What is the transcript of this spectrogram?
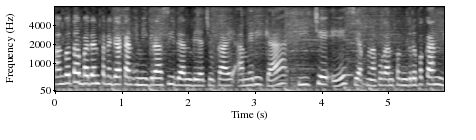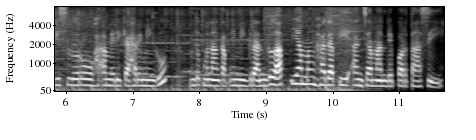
Anggota Badan Penegakan Imigrasi dan Bea Cukai Amerika (BCE) siap melakukan penggerebekan di seluruh Amerika hari Minggu untuk menangkap imigran gelap yang menghadapi ancaman deportasi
